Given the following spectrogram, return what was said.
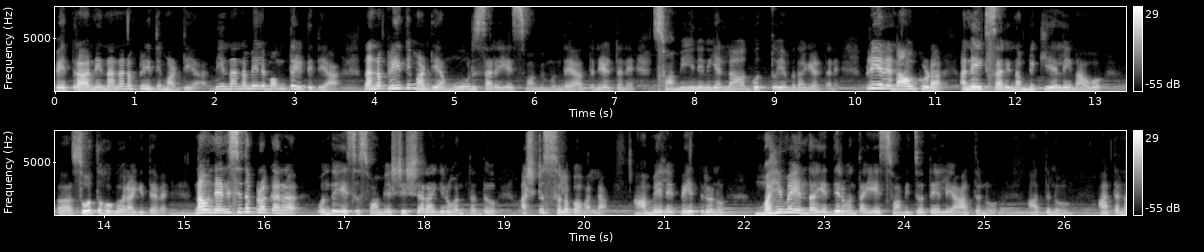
ಪೇತ್ರ, ನೀನು ನನ್ನನ್ನು ಪ್ರೀತಿ ಮಾಡ್ತೀಯಾ? ನೀನು ನನ್ನ ಮೇಲೆ ಮಮತೆ ಇಟ್ಟಿದ್ದೀಯಾ? ನನ್ನ ಪ್ರೀತಿ ಮಾಡ್ತೀಯಾ? ಮೂರು ಸಾರಿ ಏ ಸ್ವಾಮಿ ಮುಂದೆ ಆತನು ಹೇಳ್ತಾನೆ, ಸ್ವಾಮಿ ನಿನಗೆಲ್ಲ ಗೊತ್ತು ಎಂಬುದಾಗಿ ಹೇಳ್ತಾನೆ. ಪ್ರಿಯರೇ, ನಾವು ಕೂಡ ಅನೇಕ ಸಾರಿ ನಂಬಿಕೆಯಲ್ಲಿ ನಾವು ಸೋತು ಹೋಗೋರಾಗಿದ್ದೇವೆ ನಾವು ನೆನೆಸಿದ ಪ್ರಕಾರ ಒಂದು ಯೇಸು ಸ್ವಾಮಿಯ ಶಿಷ್ಯರಾಗಿರುವಂಥದ್ದು ಅಷ್ಟು ಸುಲಭವಲ್ಲ. ಆಮೇಲೆ ಪೇತ್ರನು ಮಹಿಮೆಯಿಂದ ಎದ್ದಿರುವಂಥ ಯೇಸ್ವಾಮಿ ಜೊತೆಯಲ್ಲಿ ಆತನು ಆತನು ಆತನ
